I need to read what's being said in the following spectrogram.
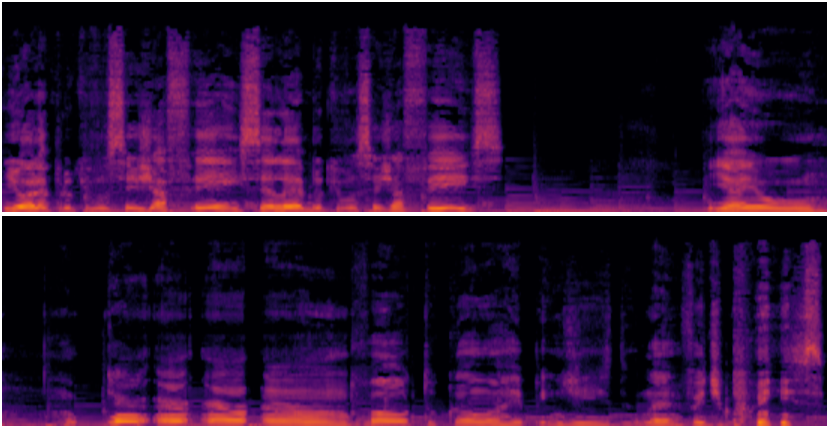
e olha para o que você já fez, celebra o que você já fez. E aí eu volto cão arrependido, né? Foi tipo isso.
